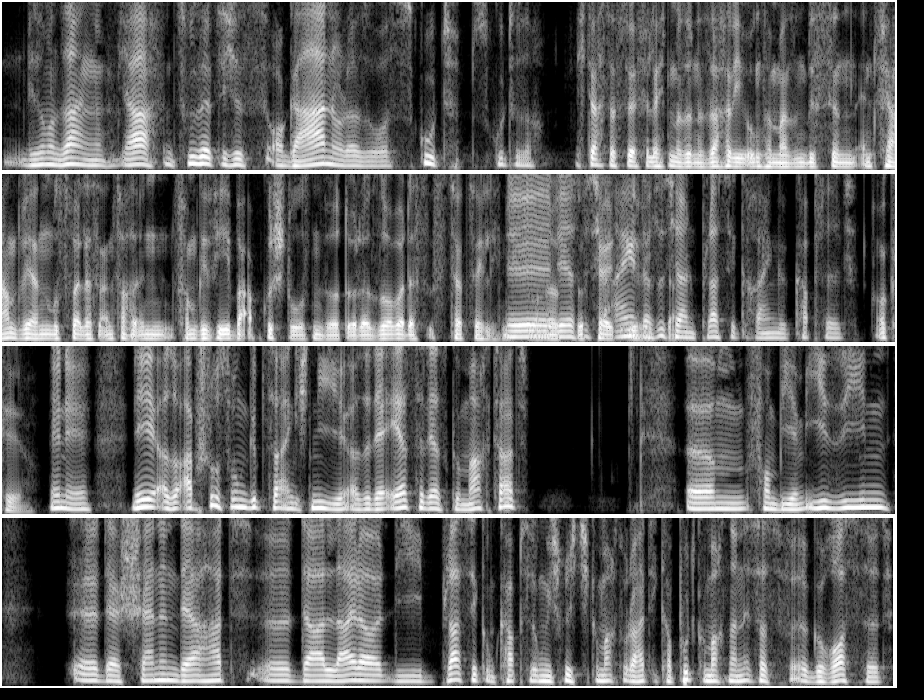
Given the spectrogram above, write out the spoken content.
wie soll man sagen, ja, ein zusätzliches Organ oder so. Ist gut, ist eine gute Sache. Ich dachte, das wäre vielleicht mal so eine Sache, die irgendwann mal so ein bisschen entfernt werden muss, weil das einfach in, vom Gewebe abgestoßen wird oder so, aber das ist tatsächlich nicht Nee, so. der Das ist ja, hält ein, das ist ja in Plastik reingekapselt. Okay. Nee, nee. Nee, also Abstoßungen gibt's da eigentlich nie. Also der Erste, der es gemacht hat, ähm, vom BMI-Sin, äh, der Shannon, der hat äh, da leider die Plastikumkapselung nicht richtig gemacht oder hat die kaputt gemacht, dann ist das äh, gerostet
